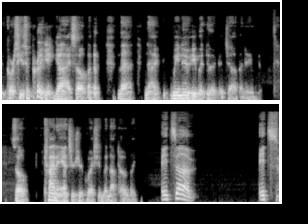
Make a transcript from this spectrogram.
of course, he's a brilliant guy. So that we knew he would do a good job at it. So kind of answers your question, but not totally. It's uh it's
